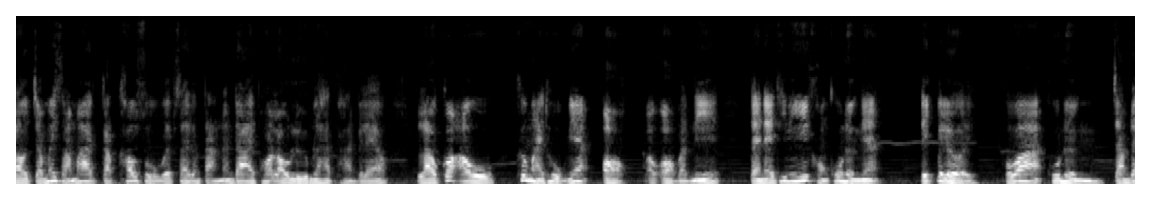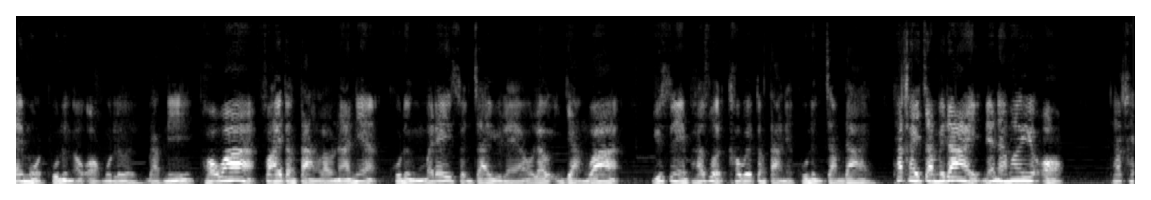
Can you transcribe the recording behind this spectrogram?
เราจะไม่สามารถกลับเข้าสู่เว็บไซต์ต่างๆ นั้นได้ เพราะเราลืมรหัสผ่านไปแล้ว เราก็เอาเครื่องหมายถูกเนี่ยออกเอาออกแบบนี้ แต่ในที่นี้ของครูหนึ่งเนี่ยติ๊กไปเลยเพราะว่าครูหนึ่งจำได้หมดครูหนึ่งเอาออกหมดเลยแบบนี้ เพราะว่าไฟล์ต่างๆ เหล่านั้นเนี่ยครูหนึ่งไม่ได้สนใจอยู่แล้ว แล้วอีกอย่างว่า username password เข้าเว็บต่างๆเนี่ยครูหนึ่งจำได้ ถ้าใครจำไม่ได้แนะนำให้เอาออก ถ้าใคร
